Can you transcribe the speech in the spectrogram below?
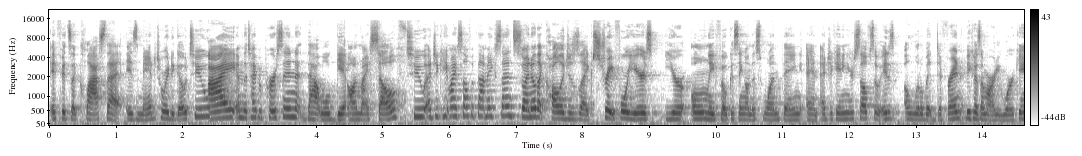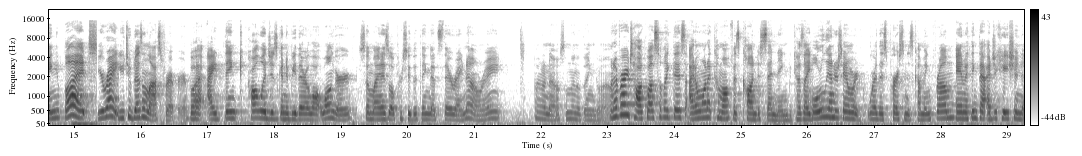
if it's a class that is mandatory to go to. I am the type of person that will get on myself to educate myself if that makes sense. So I know that college is like straight 4 years, you're only focusing on this one thing and educating yourself. So it is a little bit different because I'm already working. But you're right, YouTube doesn't last forever. But I think college is going to be there a lot longer so might as well pursue the thing that's there right now, right? I don't know, something to think about. Whenever I talk about stuff like this, I don't want to come off as condescending because I totally understand where, where this person is coming from. And I think that education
